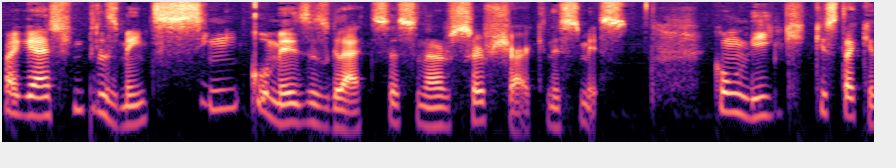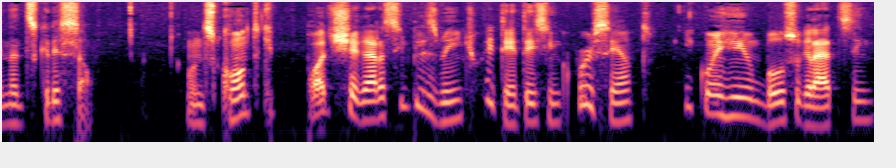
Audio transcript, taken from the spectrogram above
vai ganhar simplesmente 5 meses grátis se assinar o Surfshark nesse mês, com um link que está aqui na descrição. Um desconto que pode chegar a simplesmente 85% e com reembolso grátis em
